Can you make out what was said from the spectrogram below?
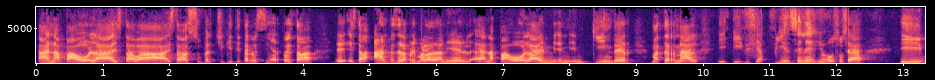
Ana Paola estaba estaba súper chiquitita, no es cierto, estaba, eh, estaba antes de la primaria de Daniel, Ana Paola en, kinder, maternal, y, decía, piensen en ellos, o sea, y,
